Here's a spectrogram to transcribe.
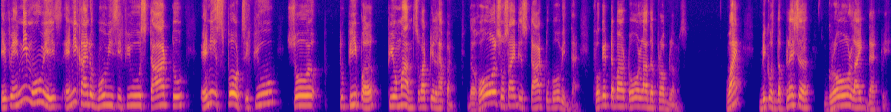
If any movies, any kind of movies, if you start to, any sports, if you show to people few months, what will happen? The whole society start to go with that. Forget about all other problems. Why? Because the pleasure grow like that way.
